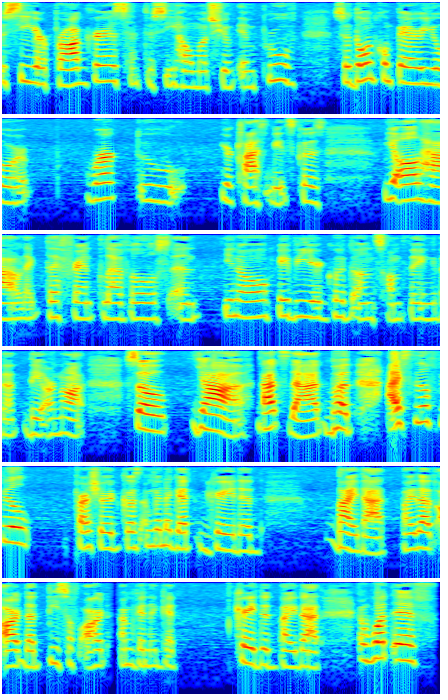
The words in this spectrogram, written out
to see your progress and to see how much you've improved. So don't compare your work to your classmates because you all have like different levels and you know maybe you're good on something that they are not so yeah that's that but i still feel pressured because i'm gonna get graded by that by that art that piece of art i'm gonna get graded by that. And what if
